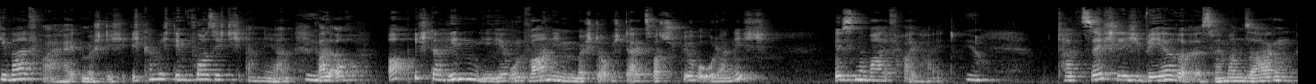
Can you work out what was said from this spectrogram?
die Wahlfreiheit, möchte ich. Ich kann mich dem vorsichtig annähern. Ja. Weil auch, ob ich da hingehe und wahrnehmen möchte, ob ich da jetzt was spüre oder nicht, ist eine Wahlfreiheit. Ja. Tatsächlich wäre es, wenn man sagen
